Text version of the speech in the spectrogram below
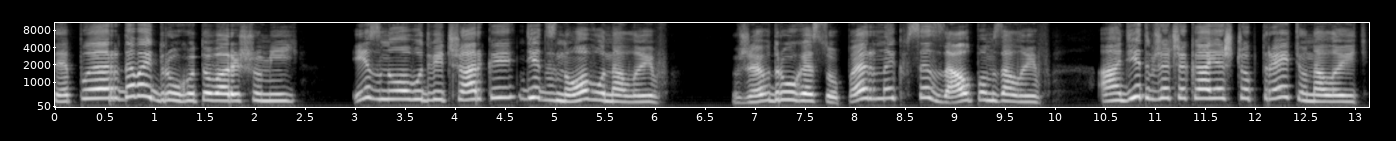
Тепер давай другу, товаришу мій. І знову дві чарки дід знову налив. Вже вдруге суперник все залпом залив, а дід вже чекає, щоб третю налить.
